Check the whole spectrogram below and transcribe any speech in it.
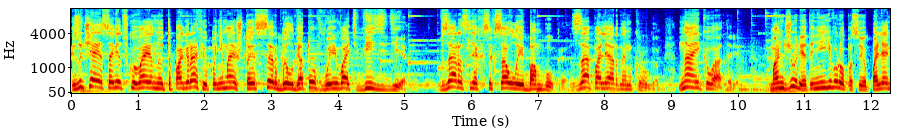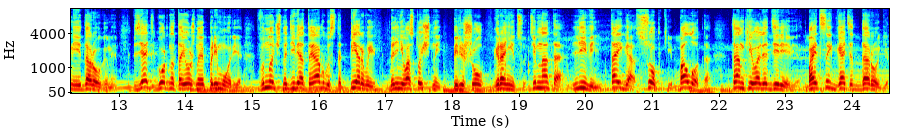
Изучая советскую военную топографию, понимаешь, что СССР был готов воевать везде. В зарослях Саксаула и Бамбука, за полярным кругом, на экваторе. Маньчжурия – это не Европа с ее полями и дорогами. Взять горно-таежное Приморье. В ночь на 9 августа первый дальневосточный перешел границу. Темнота, ливень, тайга, сопки, болото. Танки валят деревья, бойцы гатят дороги.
